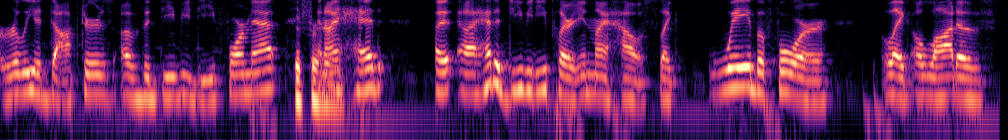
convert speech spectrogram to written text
early adopters of the DVD format. Good for and her. I had I, I had a DVD player in my house like way before like a lot of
